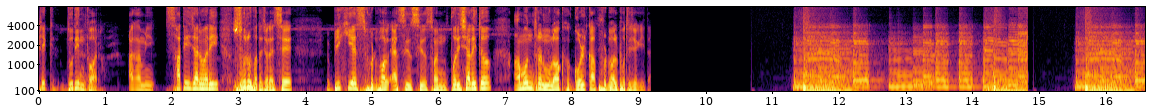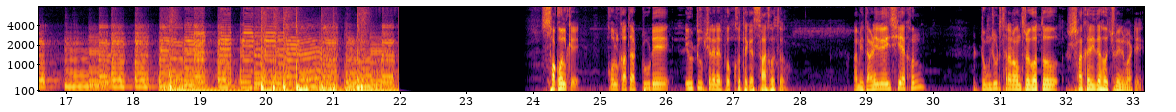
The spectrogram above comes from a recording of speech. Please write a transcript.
ঠিক দুদিন পর আগামী সাতই জানুয়ারি শুরু হতে চলেছে বিকিএস ফুটবল অ্যাসোসিয়েশন পরিচালিত আমন্ত্রণমূলক গোল্ড কাপ ফুটবল প্রতিযোগিতা। সকলকে কলকাতা টুডে ইউটিউব চ্যানেলের পক্ষ থেকে স্বাগত। আমি দাঁড়িয়ে রয়েছি এখন ডুমজুর থানার অন্তর্গত শাঁখারিদাহ চুনির মাঠে।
